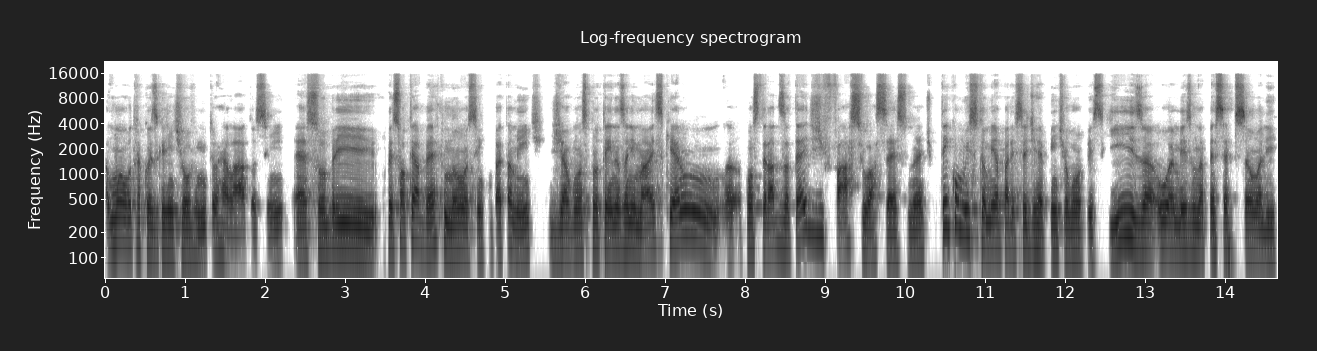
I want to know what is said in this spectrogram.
Uma outra coisa que a gente ouve muito relato, assim, é sobre o pessoal ter aberto mão, assim, completamente de algumas proteínas animais que eram ah, consideradas até de fácil acesso, né? Tipo, tem como isso também aparecer de repente em alguma pesquisa ou é mesmo na percepção ali?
